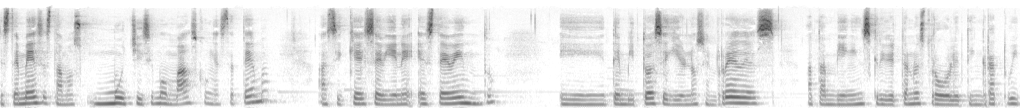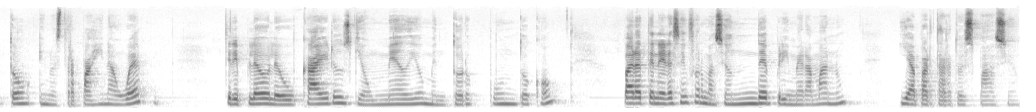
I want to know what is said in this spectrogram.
Este mes estamos muchísimo más con este tema, así que se viene este evento. Eh, te invito a seguirnos en redes, también inscribirte a nuestro boletín gratuito en nuestra página web www.kairos-mediomentor.com para tener esa información de primera mano y apartar tu espacio.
